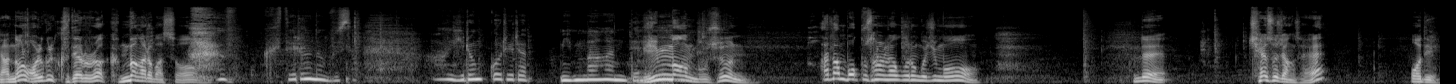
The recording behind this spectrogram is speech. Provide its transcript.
야, 넌 얼굴 그대로라 금방 알아봤어. 그대로는 무슨 아, 이런 꼴이라 민망한데. 민망은 무슨? 아, 난 먹고 사느라고 그런 거지 뭐. 근데 채소 장사해? 어디?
